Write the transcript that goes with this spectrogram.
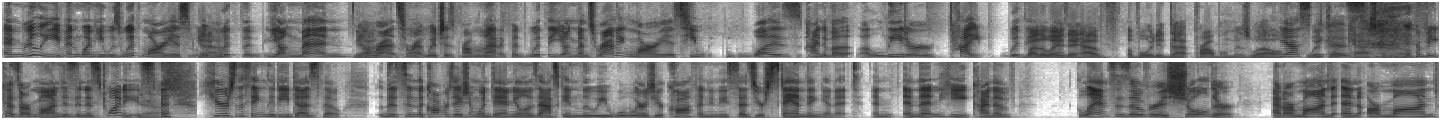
And really, even when he was with Marius, Yeah. with the young men Yeah. around, surround, which is problematic, but with the young men surrounding Marius, he was kind of a, a leader type. Within By the way, that- they have avoided that problem as well. Yes, because casting of because Armand is in his twenties. Yes. Here's the thing that he does though. This in the conversation when Daniel is asking Louis, "Well, where's your coffin?" and he says, "You're standing in it," and and then he kind of glances over his shoulder at Armand, and Armand,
